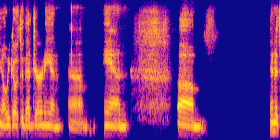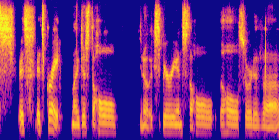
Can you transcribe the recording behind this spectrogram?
you know we go through that journey and um and um and it's it's it's great. Like just the whole you know experience the whole the whole sort of uh,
